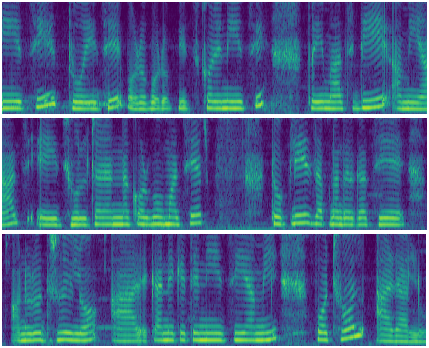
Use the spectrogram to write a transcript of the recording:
নিয়েছি তো এই যে বড় বড় পিচ করে নিয়েছি। তো এই মাছ দিয়ে আমি আজ এই ঝোলটা রান্না করব মাছের। তো প্লিজ আপনাদের কাছে অনুরোধ রইল, আর এখানে কেটে নিয়েছি আমি পটল আর আলু।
